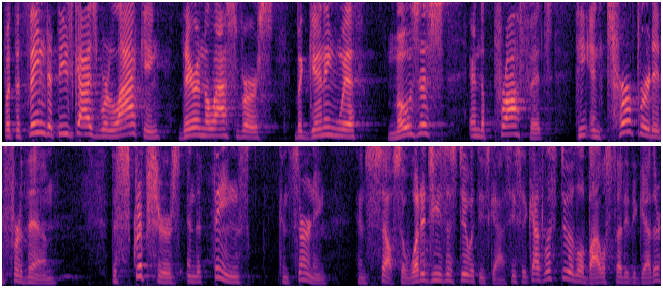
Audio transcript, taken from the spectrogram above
But the thing that these guys were lacking there in the last verse, beginning with Moses and the prophets, he interpreted for them the scriptures and the things concerning himself. So, what did Jesus do with these guys? He said, Guys, let's do a little Bible study together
